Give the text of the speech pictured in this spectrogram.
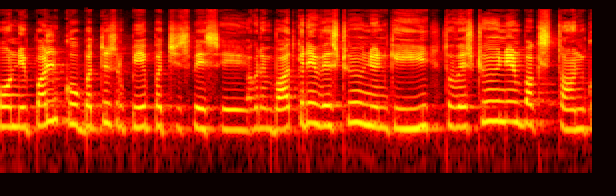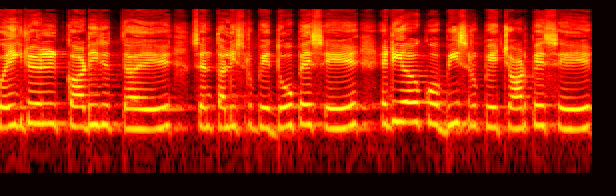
और नेपाल को बत्तीस रुपये, पच्चीस पैसे। अगर हम बात करें वेस्टर्न यूनियन की तो वेस्टर्न यूनियन पाकिस्तान को एक रेल ही देता है, सैंतालीस रुपये दो पैसे, इंडिया को बीस रुपये चार पैसे,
